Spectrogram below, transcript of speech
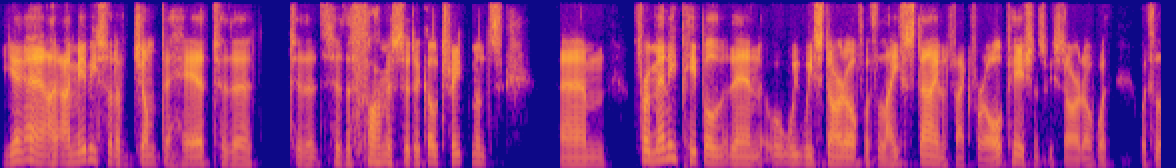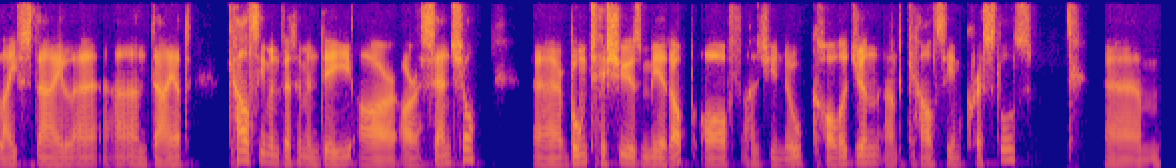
Yeah, I, I, maybe sort of jumped ahead to the to the to the pharmaceutical treatments. Um, for many people, then we, we start off with lifestyle. In fact, for all patients, we start off with with lifestyle uh, and diet. Calcium and vitamin D are are essential. Uh, bone tissue is made up of, as you know, collagen and calcium crystals. Um,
